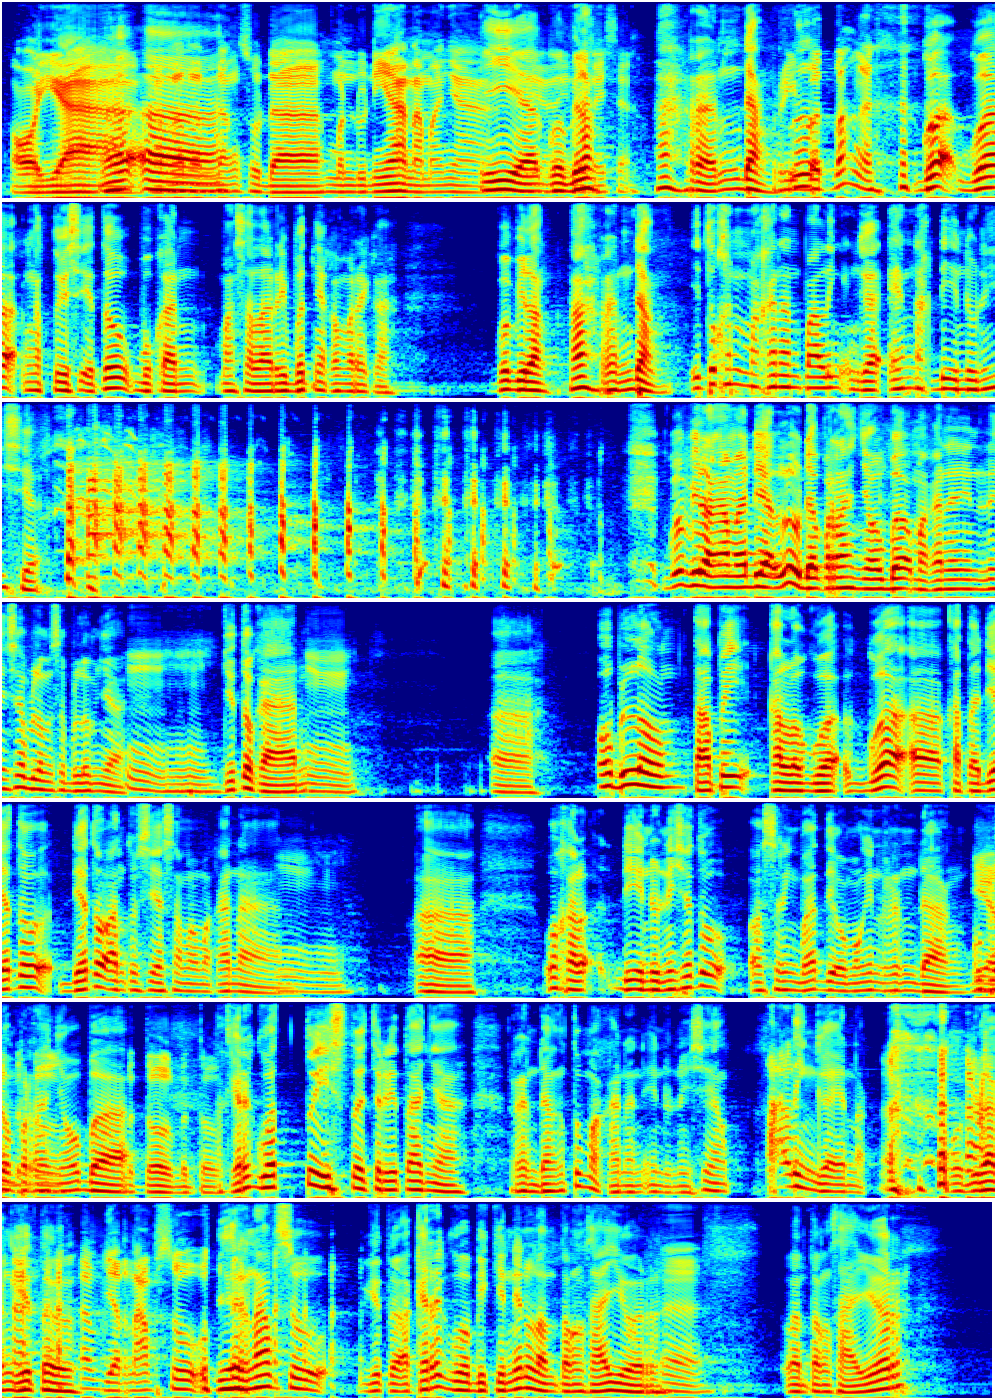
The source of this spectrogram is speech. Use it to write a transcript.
Oh iya, Heeh. karena rendang sudah mendunia namanya. Iya, di gua bilang. Hah rendang? Lu- ribet banget. gua gua nge-twist itu bukan masalah ribetnya ke mereka. Gue bilang, hah rendang? Itu kan makanan paling enggak enak di Indonesia. gue bilang sama dia, lu udah pernah nyoba makanan Indonesia belum sebelumnya? Hmm. Gitu kan? Hmm. Eh, oh belum. Tapi kalau gua gua eh, kata dia tuh dia tuh antusias sama makanan. Hmm. Eh, wah kalau di Indonesia tuh eh, sering banget diomongin rendang. Gue Iya, belum pernah betul. nyoba. Betul, betul. Akhirnya gue twist tuh ceritanya. Rendang tuh makanan Indonesia yang paling gak enak. gue bilang gitu. Biar nafsu. Biar nafsu gitu. Akhirnya gue bikinin lontong sayur. Lontong sayur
